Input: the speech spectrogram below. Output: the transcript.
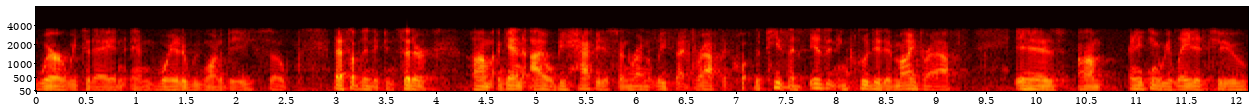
where are we today and, and where do we wanna be? So, that's something to consider. Um, again, I will be happy to send around at least that draft. The, the piece that isn't included in my draft is, um, anything related to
